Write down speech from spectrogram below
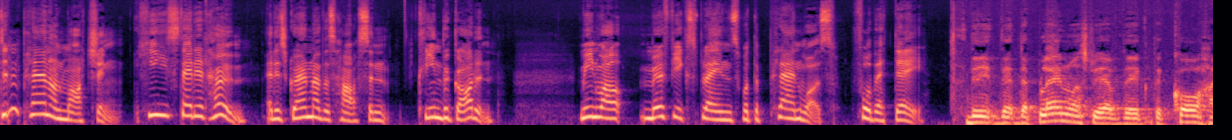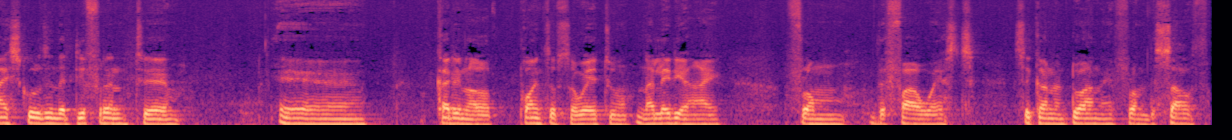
didn't plan on marching. He stayed at home at his grandmother's house and cleaned the garden. Meanwhile, Murphy explains what the plan was for that day. The, the, the plan was to have the, the core high schools in the different uh, uh, cardinal points of Soweto, Naledi High from the far west, Sekana from the south,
